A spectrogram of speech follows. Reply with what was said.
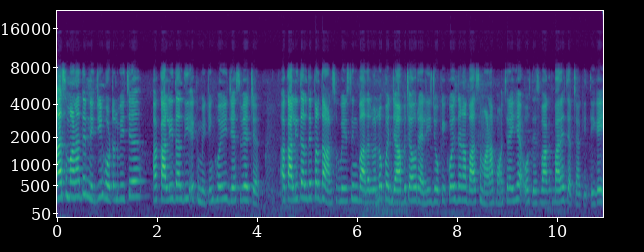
ਅਸਮਾਣਾ ਦੇ ਨਿੱਜੀ ਹੋਟਲ ਵਿੱਚ ਅਕਾਲੀ ਦਲ ਦੀ ਇੱਕ ਮੀਟਿੰਗ ਹੋਈ, ਜਿਸ ਵਿੱਚ ਅਕਾਲੀ ਦਲ ਦੇ ਪ੍ਰਧਾਨ ਸੁਖਬੀਰ ਸਿੰਘ ਬਾਦਲ ਵੱਲੋਂ ਪੰਜਾਬ ਬਚਾਓ ਰੈਲੀ ਜੋ ਕਿ ਕੁਝ ਦਿਨਾਂ ਬਾਅਦ ਸਮਾਣਾ ਪਹੁੰਚ ਰਹੀ ਹੈ, ਉਸ ਦੇ ਸਵਾਗਤ ਬਾਰੇ ਚਰਚਾ ਕੀਤੀ ਗਈ।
